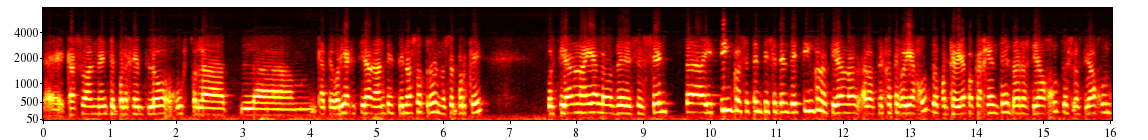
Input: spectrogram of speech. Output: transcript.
eh, casualmente, por ejemplo, justo la, la categoría que tiraron antes de nosotros, no sé por qué, pues tiraron ahí a los de 60 75, 70 y 75 los tiraron a, las tres categorías juntos porque había poca gente, entonces los tiraron juntos, los tiraron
